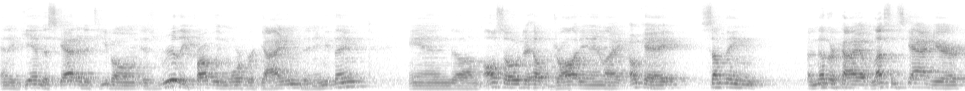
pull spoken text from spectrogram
and again, the scat at a T-bone is really probably more for guiding than anything. And um, also to help draw it in like okay something another coyote left some scat here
